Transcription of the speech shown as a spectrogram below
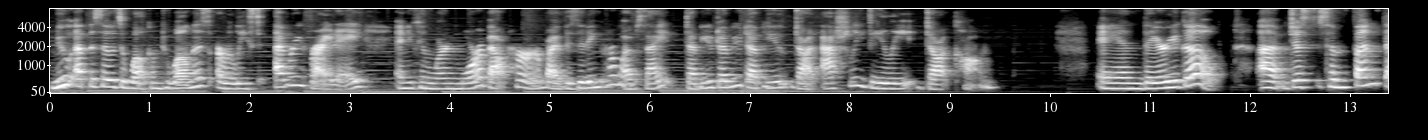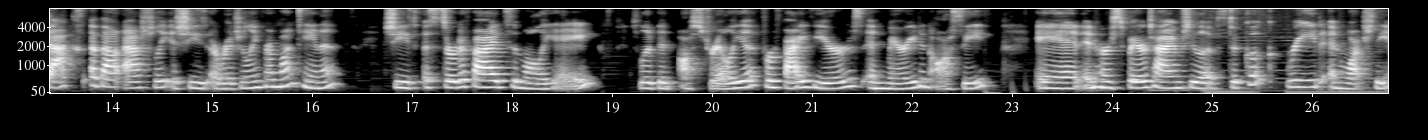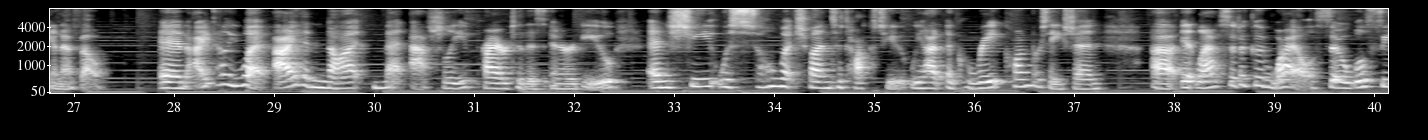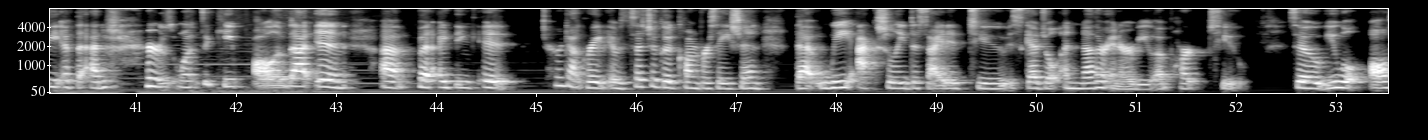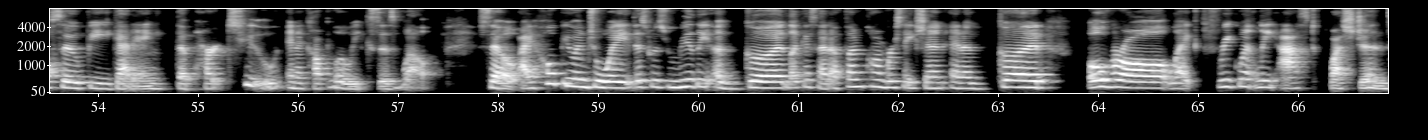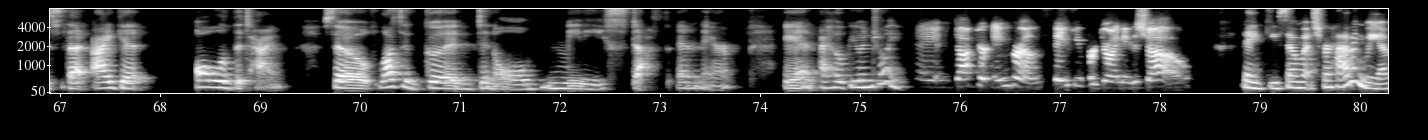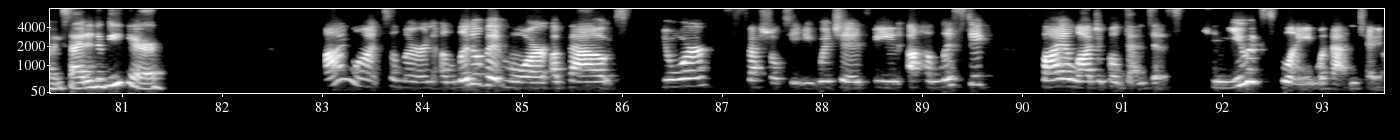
New episodes of Welcome to Wellness are released every Friday, and you can learn more about her by visiting her website, www.ashleydeeley.com. And there you go. Uh, just some fun facts about Ashley is she's originally from Montana. She's a certified sommelier lived in Australia for five years and married an Aussie. And in her spare time, she loves to cook, read, and watch the NFL. And I tell you what, I had not met Ashley prior to this interview, and she was so much fun to talk to. We had a great conversation. Uh, it lasted a good while, so we'll see if the editors want to keep all of that in. Uh, but I think it turned out great. It was such a good conversation that we actually decided to schedule another interview, a part two. So you will also be getting the part two in a couple of weeks as well. So I hope you enjoy. This was really a good, like I said, a fun conversation and a good overall, like frequently asked questions that I get all of the time. So lots of good dental meaty stuff in there and I hope you enjoy. Hey, Dr. Engram, thank you for joining the show. Thank you so much for having me. I'm excited to be here. I want to learn a little bit more about your specialty, which is being a holistic biological dentist. Can you explain what that entails?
